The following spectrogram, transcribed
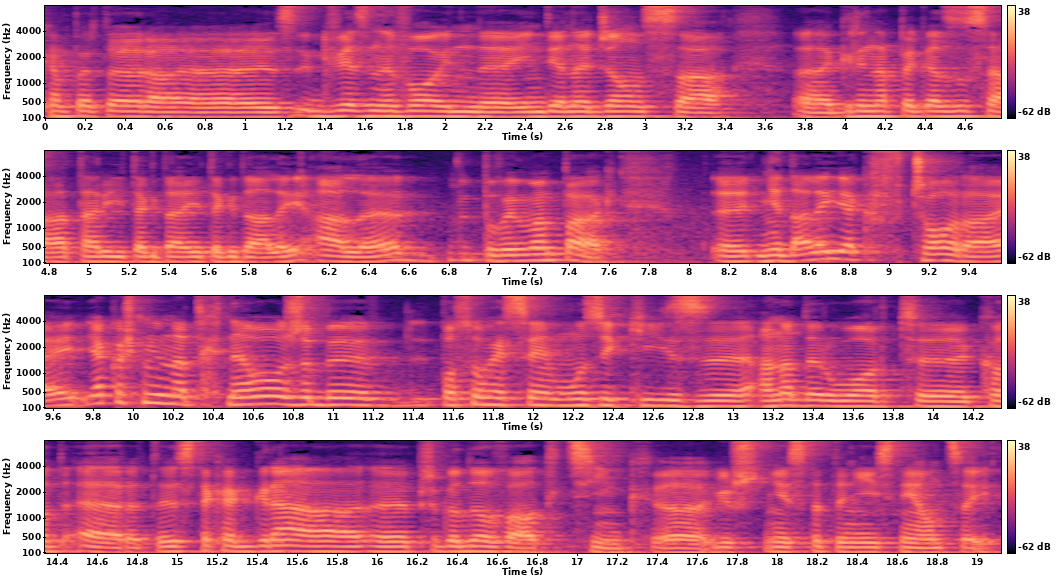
Campertera, Gwiezdne Wojny, Indiana Jonesa, e, gry na Pegasusa, Atari i tak dalej, i tak dalej, ale powiem wam tak, E, nie dalej jak wczoraj, jakoś mnie natchnęło, żeby posłuchać sobie muzyki z Another World e, Code R. To jest taka gra e, przygodowa od Cink, już niestety nieistniejącej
